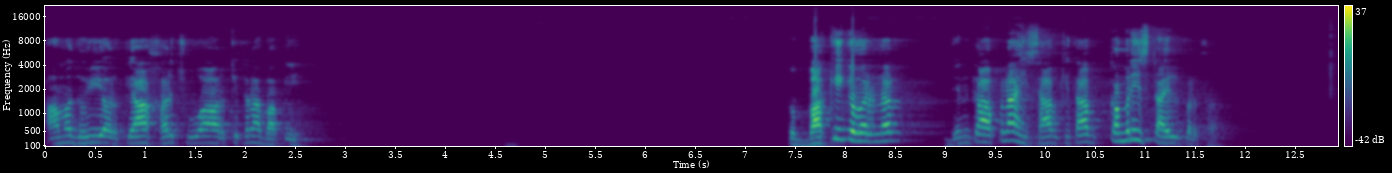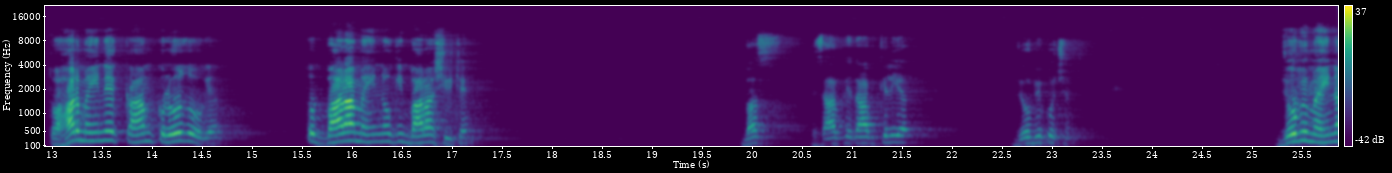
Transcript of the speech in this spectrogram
آمد ہوئی اور کیا خرچ ہوا اور کتنا باقی ہے؟ تو باقی گورنر جن کا اپنا حساب کتاب کمری اسٹائل پر تھا، تو ہر مہینے کام کلوز ہو گیا، تو بارہ مہینوں کی بارہ شیٹیں۔ بس حساب کتاب کلیئر، جو بھی کچھ ہے۔ جو بھی مہینہ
